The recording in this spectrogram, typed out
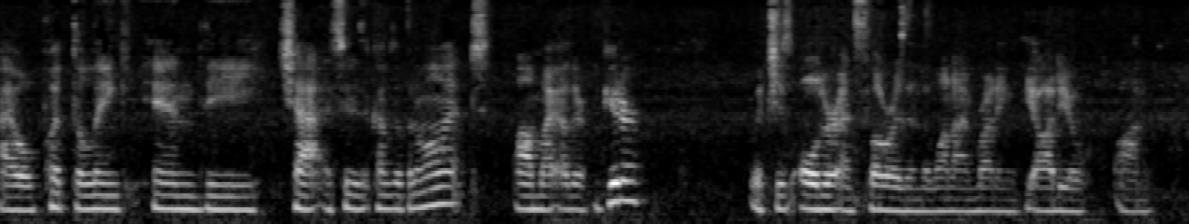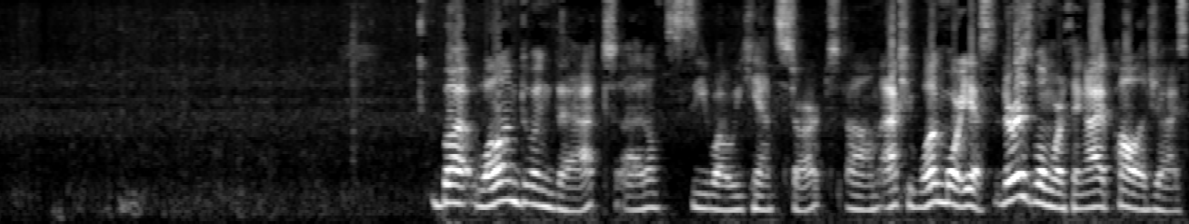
I will put the link in the chat as soon as it comes up in a moment on my other computer, which is older and slower than the one I'm running the audio on. But while I'm doing that, I don't see why we can't start. Um, actually, one more. Yes, there is one more thing. I apologize.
